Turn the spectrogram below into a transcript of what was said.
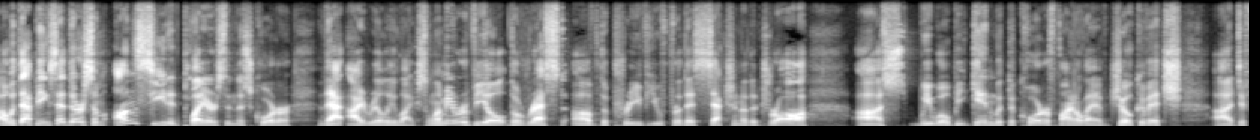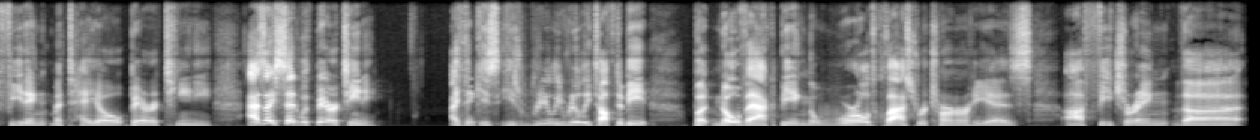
Uh, with that being said, there are some unseeded players in this quarter that I really like. So let me reveal the rest of the preview for this section of the draw. Uh, we will begin with the quarterfinal. I have Djokovic uh, defeating Matteo Berrettini. As I said with Berrettini, I think he's he's really really tough to beat. But Novak, being the world class returner he is, uh, featuring the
